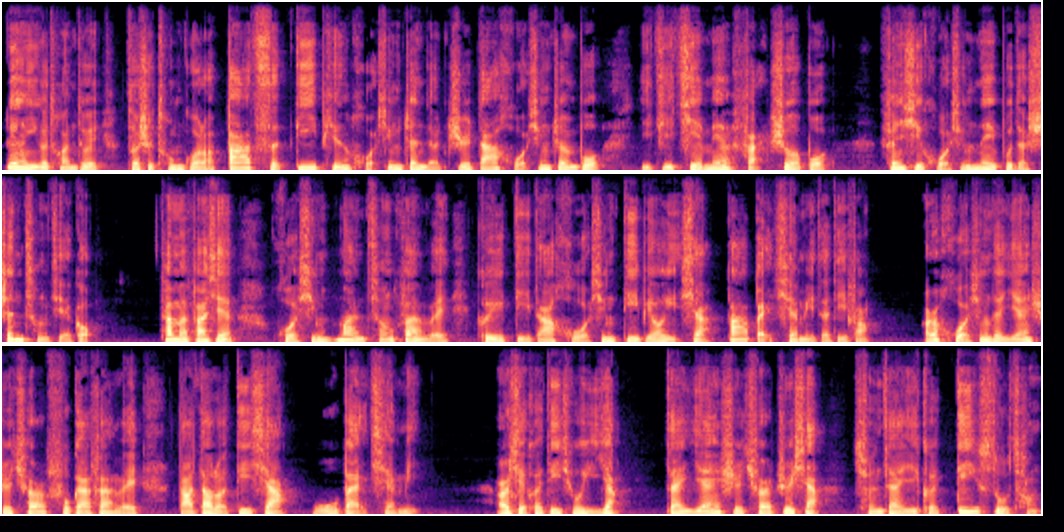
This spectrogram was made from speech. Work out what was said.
另一个团队则是通过了八次低频火星阵的直达火星震波以及界面反射波，分析火星内部的深层结构。他们发现，火星幔层范围可以抵达火星地表以下八百千米的地方，而火星的岩石圈覆盖范围达到了地下五百千米，而且和地球一样，在岩石圈之下存在一个低速层。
